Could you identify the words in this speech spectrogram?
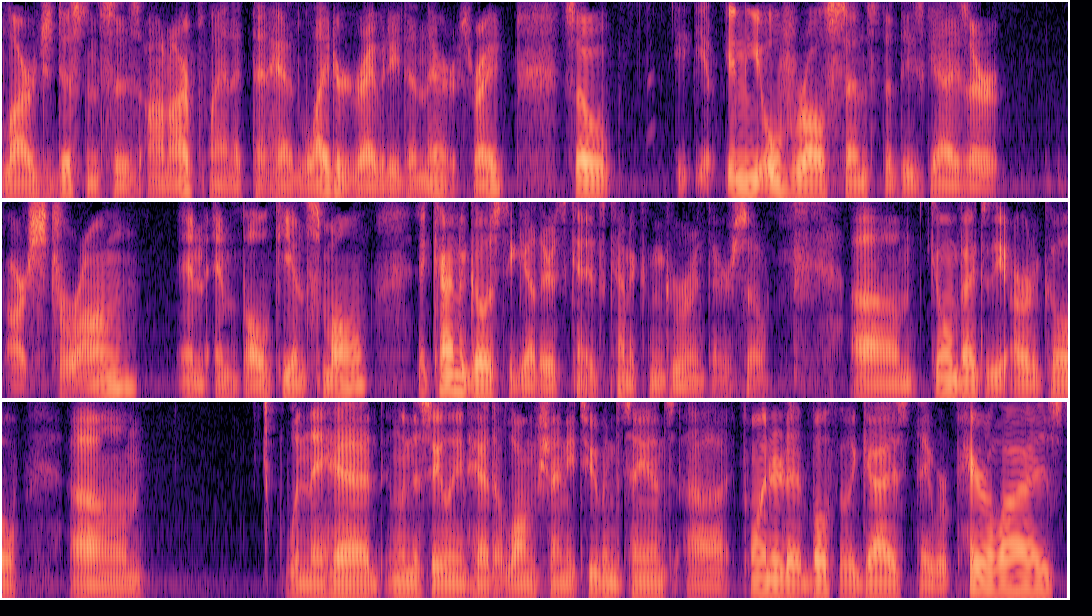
large distances on our planet that had lighter gravity than theirs, right? So, in the overall sense that these guys are are strong and, and bulky and small, it kind of goes together. It's it's kind of congruent there. So, um, going back to the article, um, when they had when this alien had a long shiny tube in its hands, uh, pointed at both of the guys. They were paralyzed.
